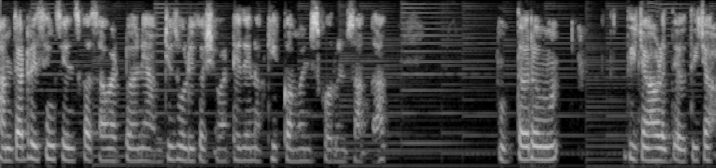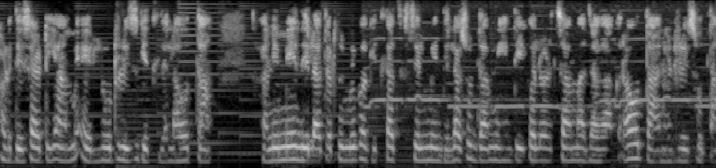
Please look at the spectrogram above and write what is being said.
आमचा ड्रेसिंग सेन्स कसा वाटतो आणि आमची जोडी कशी वाटते ते नक्की कमेंट्स करून सांगा. तर तिच्या हळद तिच्या हळदीसाठी आम्ही येल्लो ड्रेस घेतलेला होता. आणि मेहंदीला तर तुम्ही बघितलाच असेल मेहंदीला सुद्धा मेहंदी कलरचा माझा घागरा होता आणि ड्रेस होता.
